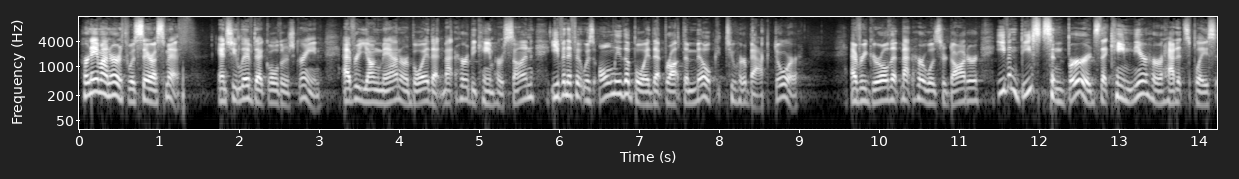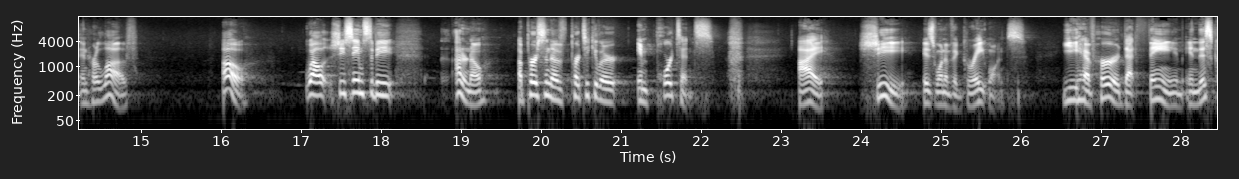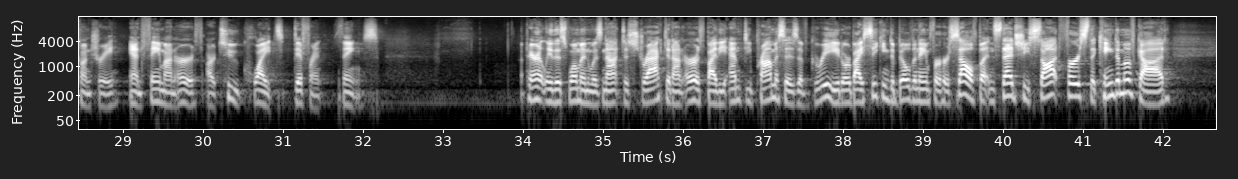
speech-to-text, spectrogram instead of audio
Her name on earth was Sarah Smith, and she lived at Golders Green. Every young man or boy that met her became her son, even if it was only the boy that brought the milk to her back door. Every girl that met her was her daughter. Even beasts and birds that came near her had its place in her love. Oh, well, she seems to be, I don't know, a person of particular importance. I, she is one of the great ones. Ye have heard that fame in this country and fame on earth are two quite different things. Apparently, this woman was not distracted on earth by the empty promises of greed or by seeking to build a name for herself, but instead she sought first the kingdom of God.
